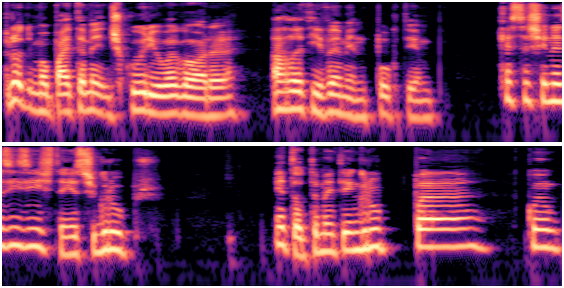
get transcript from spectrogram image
Pronto, e meu pai também descobriu agora, há relativamente pouco tempo, que essas cenas existem, esses grupos. Então também tem grupo para, com,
